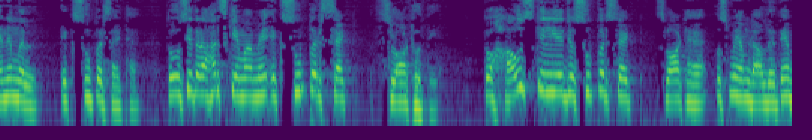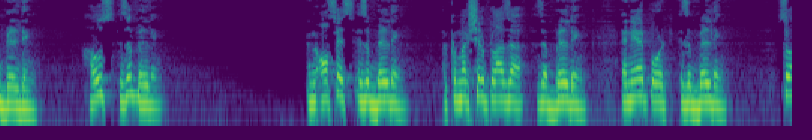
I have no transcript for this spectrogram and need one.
اینیمل ایک سپر سیٹ ہے تو اسی طرح ہر سکیما میں ایک سپر سیٹ سلاٹ ہوتی تو ہاؤس کے لیے جو سپر سیٹ سلوٹ ہے اس میں ہم ڈال دیتے ہیں building house is a building an office is a building a plaza is a building an airport is a building so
